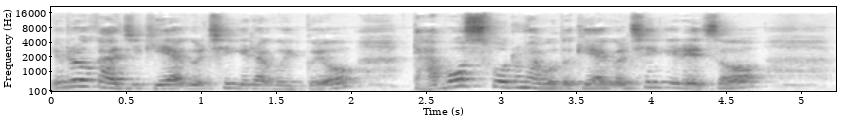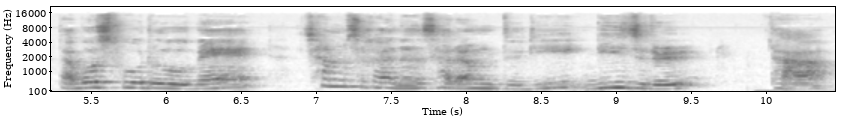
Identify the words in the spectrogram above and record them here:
여러 가지 계약을 체결하고 있고요. 다보스 포럼하고도 계약을 체결해서 다보스 포럼에 참석하는 사람들이 needs를 다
